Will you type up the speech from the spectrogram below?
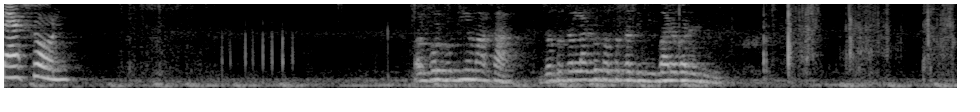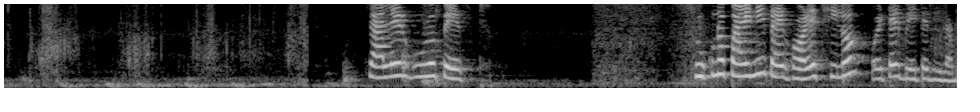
বেসন। অল্প অল্প দিয়ে মাখা। যতটা লাগবে ততটা দিবি, বারে বারে দিবি। চালের গুঁড়ো পেস্ট শুকনো পাইনি, তাই ঘরে ছিল, ওইটাই বেটে দিলাম।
